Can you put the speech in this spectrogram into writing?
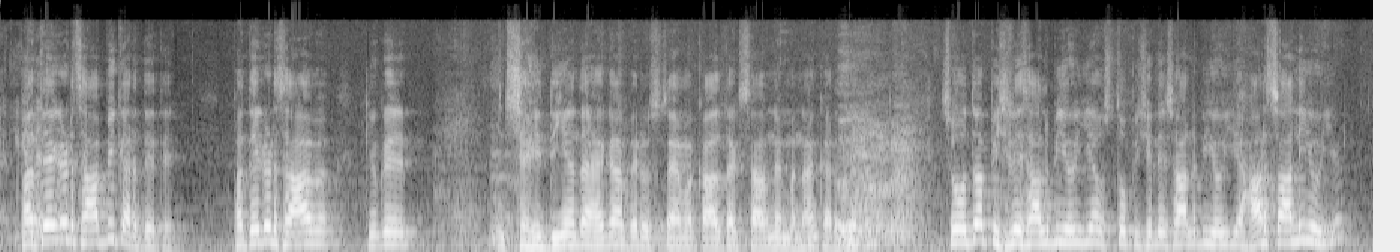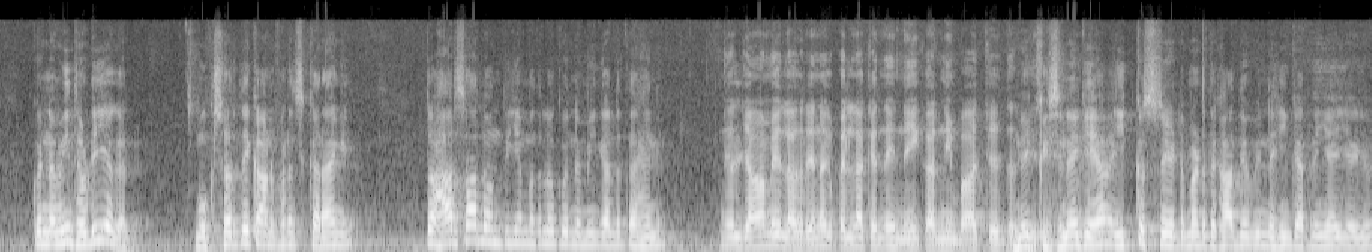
ਫਤਿਹਗੜ੍ਹ ਸਾਹਿਬ ਵੀ ਕਰਦੇ ਤੇ। ਫਤਿਹਗੜ੍ਹ ਸਾਹਿਬ ਕਿਉਂਕਿ ਸ਼ਹੀਦੀਆਂ ਦਾ ਹੈਗਾ ਫਿਰ ਉਸ ਟਾਈਮ ਅਕਾਲ ਤਖਤ ਸਾਹਿਬ ਨੇ ਮਨਾ ਕਰ ਦਿੱਤਾ। ਸੋ ਉਹ ਤਾਂ ਪਿਛਲੇ ਸਾਲ ਵੀ ਹੋਈ ਆ ਉਸ ਤੋਂ ਪਿਛਲੇ ਸਾਲ ਵੀ ਹੋਈ ਆ ਹਰ ਸਾਲ ਹੀ ਹੋਈ ਆ। ਕੋਈ ਨਵੀਂ ਥੋੜੀ ਹੈ ਗੱਲ। ਮੁਕਤਸਰ ਤੇ ਕਾਨਫਰੰਸ ਕਰਾਂਗੇ। ਤਾਂ ਹਰ ਸਾਲ ਹੁੰਦੀ ਹੈ ਮਤਲਬ ਕੋਈ ਨਵੀਂ ਗੱਲ ਤਾਂ ਹੈ ਨਹੀਂ। ਇਲਜ਼ਾਮ ਇਹ ਲੱਗ ਰਿਹਾ ਨਾ ਕਿ ਪਹਿਲਾਂ ਕਹਿੰਦੇ ਨਹੀਂ ਕਰਨੀ ਬਾਅਦ ਚ ਨਹੀਂ ਦਲਜੀਤ ਕਿਸ ਨੇ ਕਿਹਾ ਇੱਕ ਸਟੇਟਮੈਂਟ ਦਿਖਾ ਦਿਓ ਵੀ ਨਹੀਂ ਕਰਨੀ ਆਈ ਹੋਏ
